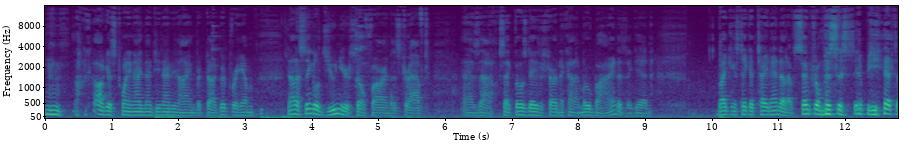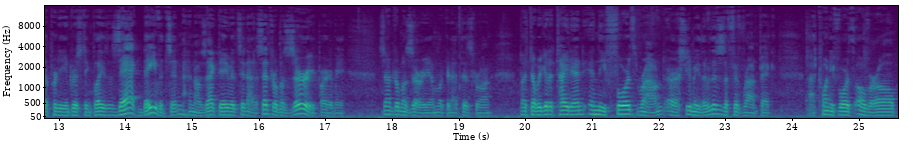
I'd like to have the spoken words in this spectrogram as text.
August 29, 1999, but uh, good for him. Not a single junior so far in this draft, as uh, looks like those days are starting to kind of move behind us again. Vikings take a tight end out of Central Mississippi. That's a pretty interesting place. Zach Davidson. No, Zach Davidson out of Central Missouri, pardon me. Central Missouri. I'm looking at this wrong. But uh, we get a tight end in the fourth round, or excuse me, this is a fifth round pick, uh, 24th overall.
